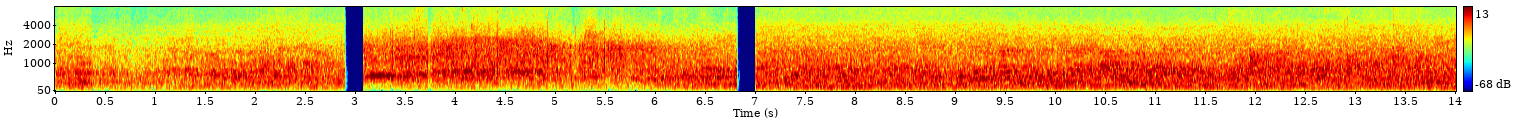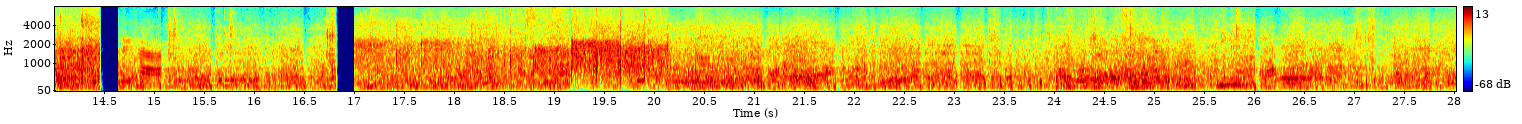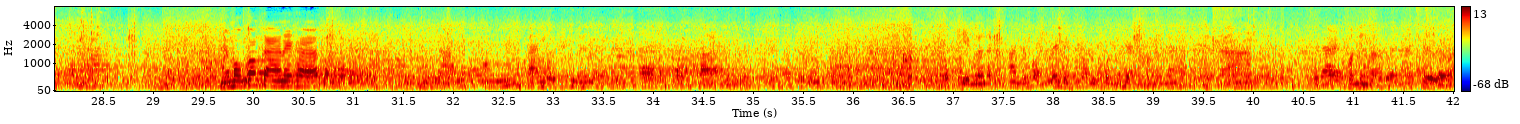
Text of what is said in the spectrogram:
ดี๋ยวมองกล้องกลางนะครับทีมแล้วนะอ่านบอกได้เห็นคนคนที่อยากทำนะเดี๋ยวนะไม่ได้คนหนึ่งเหรอเดี๋ยวนะชื่ออ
